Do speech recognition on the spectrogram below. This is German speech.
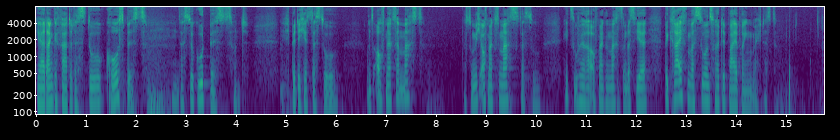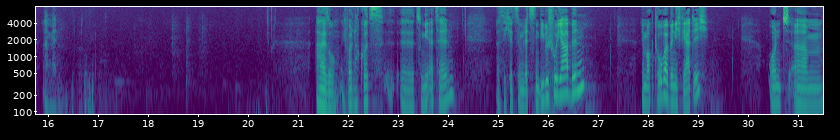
Ja, danke, Vater, dass du groß bist, dass du gut bist. Und ich bitte dich jetzt, dass du uns aufmerksam machst, dass du mich aufmerksam machst, dass du die Zuhörer aufmerksam machst und dass wir begreifen, was du uns heute beibringen möchtest. Amen. Also, ich wollte noch kurz äh, zu mir erzählen, dass ich jetzt im letzten Bibelschuljahr bin. Im Oktober bin ich fertig. Und ähm,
